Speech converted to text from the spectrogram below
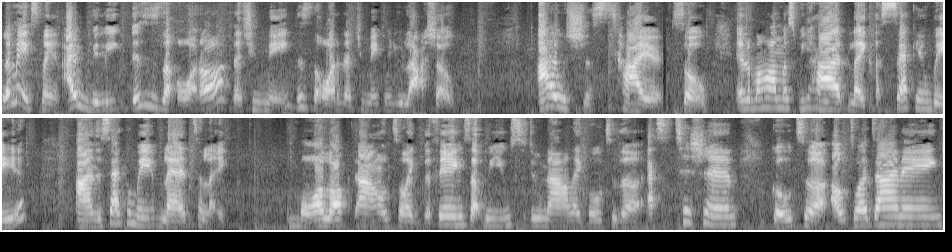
let me explain. I really, this is the order that you make. This is the order that you make when you lash out. I was just tired. So in the Bahamas, we had like a second wave. And the second wave led to like more lockdown. So like the things that we used to do now, like go to the esthetician, go to outdoor dining,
